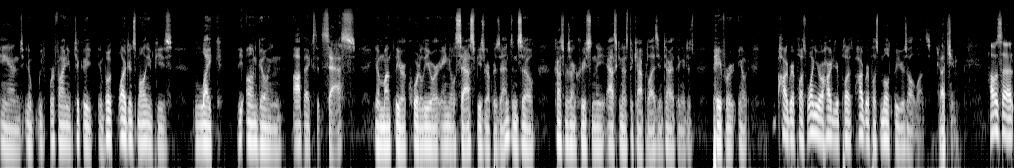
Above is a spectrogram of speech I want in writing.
and you know we we're finding particularly you know both large and small E&Ps like the ongoing opex that SaaS you know monthly or quarterly or annual SaaS fees represent, and so customers are increasingly asking us to capitalize the entire thing and just pay for you know hardware plus one year or hardware plus hardware plus multiple years all at once. Got you. How is that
